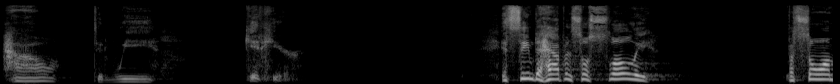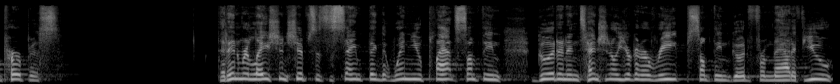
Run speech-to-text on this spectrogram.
How did we get here? It seemed to happen so slowly, but so on purpose. That in relationships, it's the same thing that when you plant something good and intentional, you're going to reap something good from that. If you,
